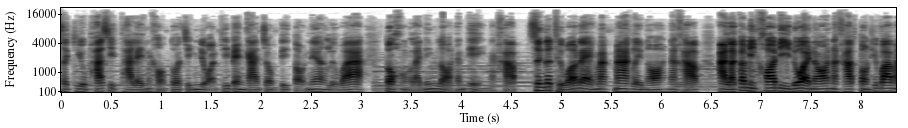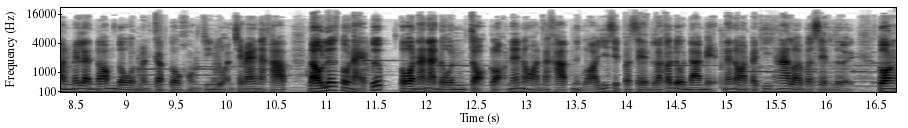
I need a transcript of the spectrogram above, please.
สกิลพาสซีฟทาเลนต์ของตัวจิงหยวนที่เป็นการโจมตีต่อเนื่องหรือว่าตัวของ Lightning Rod นั่นเองนะครับ ซึ่งก็ถือว่าแรงมากๆเลยเนาะนะครับอะแล้วก็มีข้อดีด้วยเนาะนะครับตรงที่ว่ามันไม่แรนดอมโดนเหมือนกับตัวของจิงหยวนใช่ไหมนะครับเราเลือกตัวไหนปุ๊บตัวนั้นอะโดนเจาะเกราะแน่นอนนะครับ120%แล้วก็โดนดาเมจแน่นอนไปที่ 500%เลย ตัวข้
